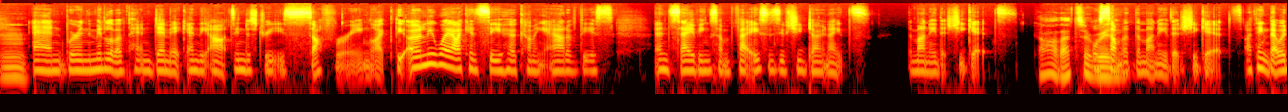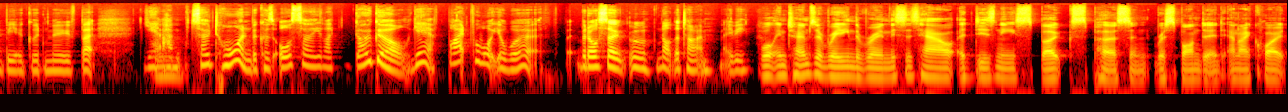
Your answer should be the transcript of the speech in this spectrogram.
Mm. And we're in the middle of a pandemic and the arts industry is suffering. Like the only way I can see her coming out of this and saving some face is if she donates the money that she gets Oh, that's a or really some of the money that she gets. I think that would be a good move. But yeah, I'm mm. so torn because also you're like, go girl, yeah, fight for what you're worth. But, but also, not the time, maybe. Well, in terms of reading the room, this is how a Disney spokesperson responded, and I quote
